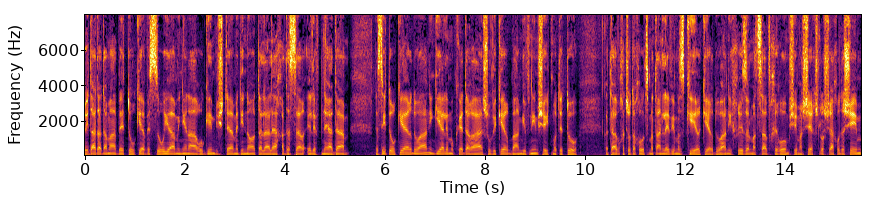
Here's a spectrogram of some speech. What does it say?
רעידת אדמה בטורקיה וסוריה, מניין ההרוגים בשתי המדינות עלה ל-11 אלף בני אדם. נשיא טורקיה ארדואן הגיע למוקד הרעש וביקר במבנים שהתמוטטו. כתב חדשות החוץ מתן לוי מזכיר כי ארדואן הכריז על מצב חירום שיימשך שלושה חודשים,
